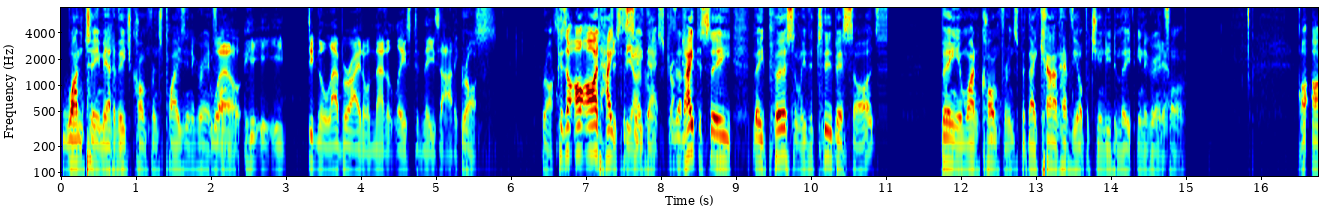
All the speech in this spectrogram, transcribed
one team out of each conference plays in a grand final? Well, he, he didn't elaborate on that at least in these articles. right. Right, Because I'd hate Just to see that. Because. I'd hate to see me personally the two best sides being in one conference, but they can't have the opportunity to meet in a grand Yeah. final. I,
